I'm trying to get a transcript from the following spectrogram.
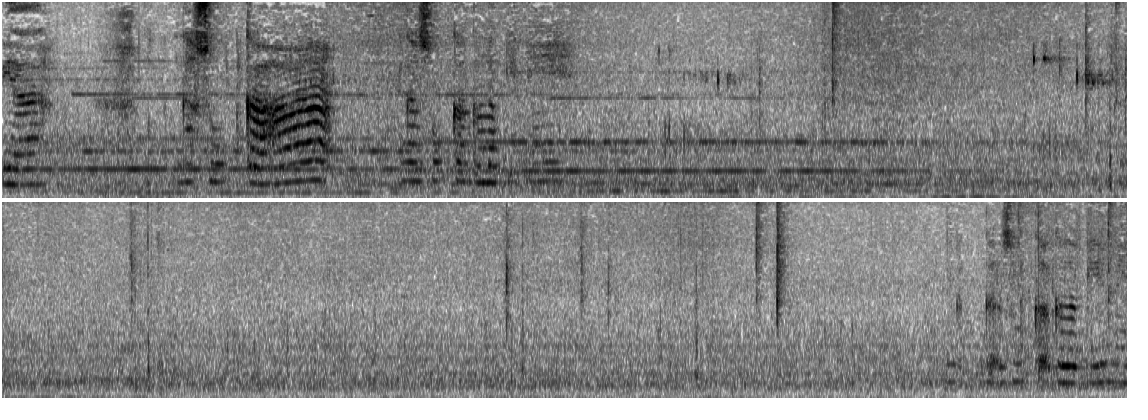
Ya. Nggak suka. Nggak suka gelap ini. Nggak- suka gelap gini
